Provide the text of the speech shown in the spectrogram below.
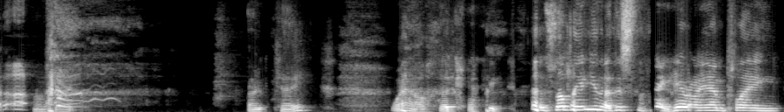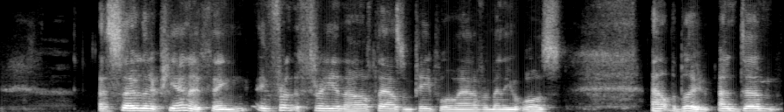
I was like, "Okay." Wow. Okay and suddenly, you know, this is the thing. Here I am playing a solo piano thing in front of three and a half thousand people, or however many it was, out the blue, and um,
